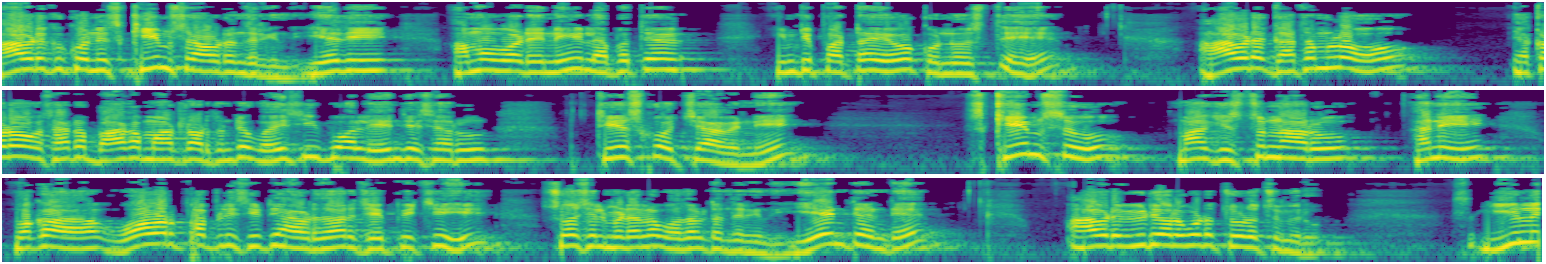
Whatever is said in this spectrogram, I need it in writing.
ఆవిడకు కొన్ని స్కీమ్స్ రావడం జరిగింది. ఏది? అమ్మఒడిని లేకపోతే ఇంటి పట్ట ఏవో కొన్ని వస్తే ఆవిడ గతంలో ఎక్కడో ఒకసారి బాగా మాట్లాడుతుంటే వైసీపీ వాళ్ళు ఏం చేశారు? తీసుకొచ్చి ఆవిడ్ని స్కీమ్స్ మాకు ఇస్తున్నారు అని ఒక ఓవర్ పబ్లిసిటీ ఆవిడ ద్వారా చెప్పించి సోషల్ మీడియాలో వదలటం జరిగింది. ఏంటంటే ఆవిడ వీడియోలు కూడా చూడొచ్చు మీరు. వీళ్ళు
